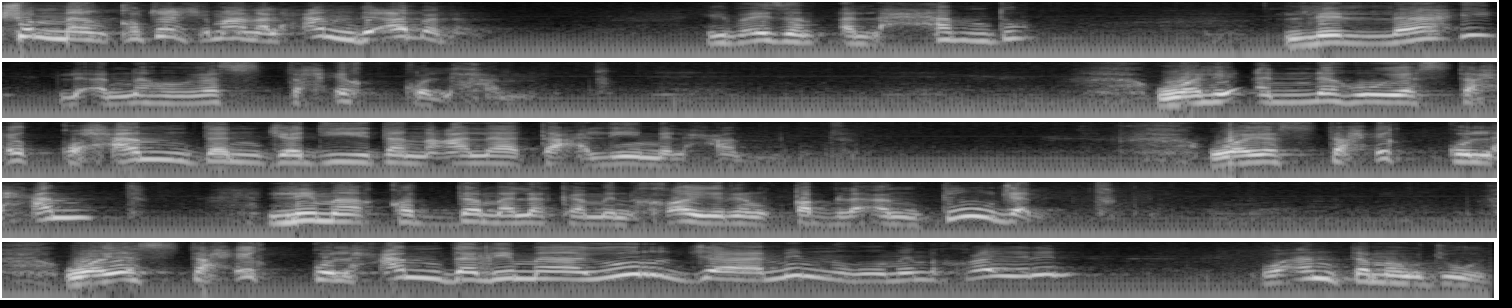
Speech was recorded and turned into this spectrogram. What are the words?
عشان ما ينقطعش معنى الحمد ابدا. يبقى اذا الحمد لله لأنه يستحق الحمد. ولأنه يستحق حمدا جديدا على تعليم الحمد. ويستحق الحمد لما قدم لك من خير قبل أن توجد. ويستحق الحمد لما يرجى منه من خير وأنت موجود.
